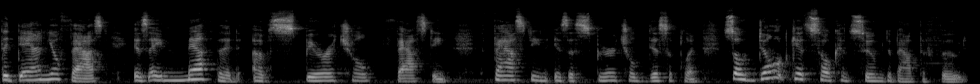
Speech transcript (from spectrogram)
The Daniel fast is a method of spiritual fasting fasting is a spiritual discipline. So don't get so consumed about the food.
